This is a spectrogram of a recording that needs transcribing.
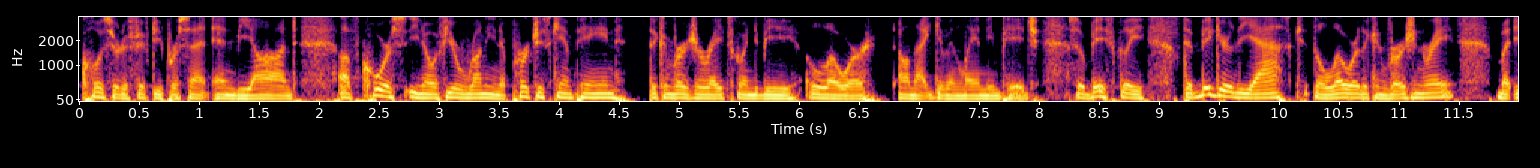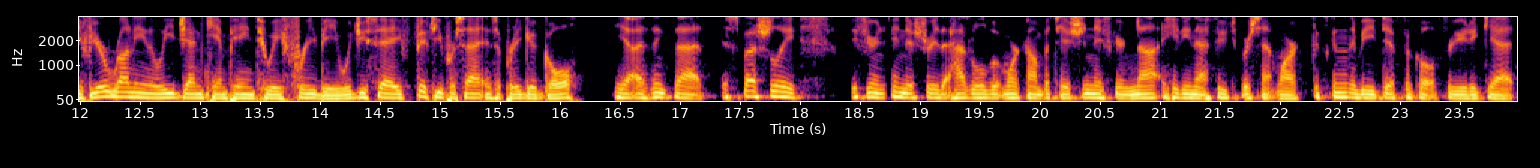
closer to 50% and beyond. Of course, you know, if you're running a purchase campaign, the conversion rate is going to be lower on that given landing page. So basically, the bigger the ask, the lower the conversion rate. But if you're running a lead gen campaign to a freebie, would you say 50% is a pretty good goal? Yeah, I think that especially if you're an industry that has a little bit more competition, if you're not hitting that 50% mark, it's going to be difficult for you to get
